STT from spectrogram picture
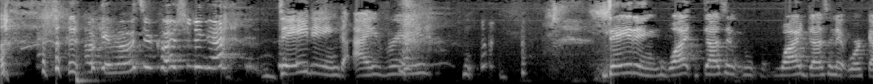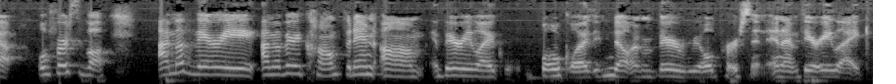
okay, what was your question again? Dating Ivory. Dating, what doesn't why doesn't it work out? Well, first of all, I'm a very I'm a very confident, um, very like vocal, as you can tell, I'm a very real person and I'm very like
